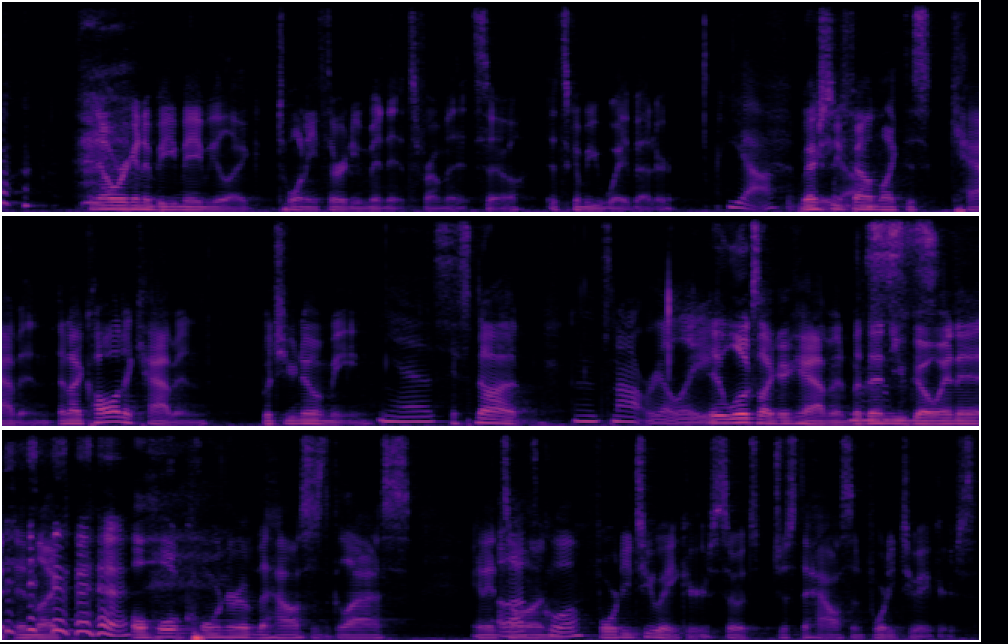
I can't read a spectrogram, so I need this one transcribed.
now we're going to be maybe like 20, 30 minutes from it. So it's going to be way better. Yeah. We actually found like this cabin, and I call it a cabin, but you know me. Yes. It's, not. It's not not really. It looks like a cabin, but then you go in it and like a whole corner of the house is glass, and it's Oh, on cool. 42 acres. So it's just the house and 42 acres.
